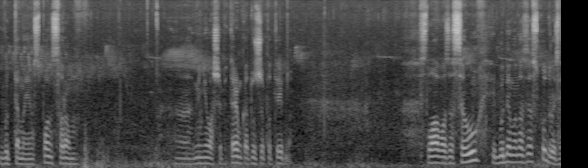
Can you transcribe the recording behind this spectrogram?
будьте моїм спонсором. Е, Мені ваша підтримка дуже потрібна. Слава ЗСУ і будемо на зв'язку, друзі.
